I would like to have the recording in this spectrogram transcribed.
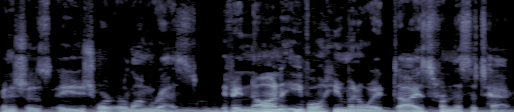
finishes a short or long rest. If a non evil humanoid dies from this attack,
